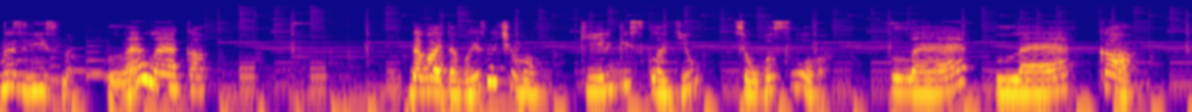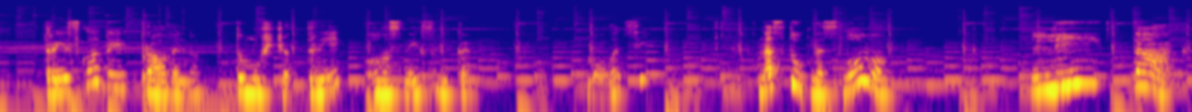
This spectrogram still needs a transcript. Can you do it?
Ну, звісно, лелека. Давайте визначимо кількість складів цього слова. Ле-ле-ка. Три склади правильно, тому що три голосних звуки. Молодці. Наступне слово літак.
